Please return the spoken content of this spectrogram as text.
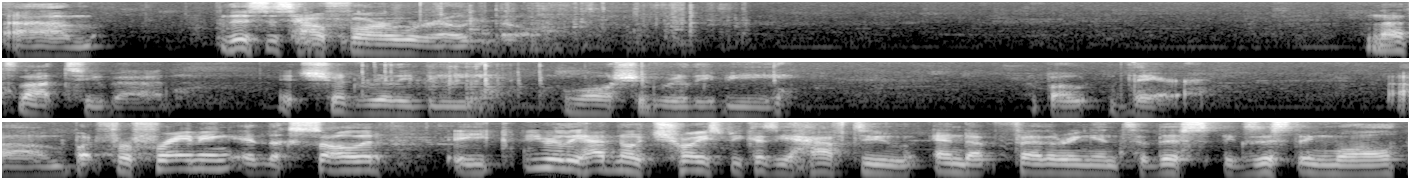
um, this is how far we're out though. And that's not too bad. It should really be, wall should really be about there. Um, but for framing, it looks solid. You, really had no choice because you have to end up feathering into this existing wall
